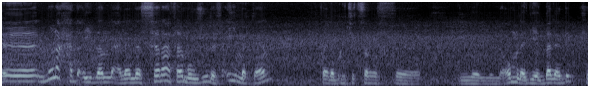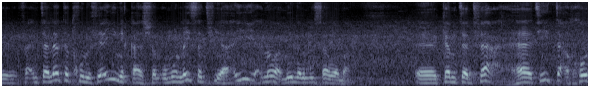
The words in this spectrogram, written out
آه، الملاحظ أيضا على أن الصرافة موجودة في أي مكان. فاذا بغيتي تصرف آه، العمله ديال بلدك. آه، فأنت لا تدخل في أي نقاش. فالامور ليست فيها أي نوع من المساومة. كم تدفع؟ هاتي تأخذ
